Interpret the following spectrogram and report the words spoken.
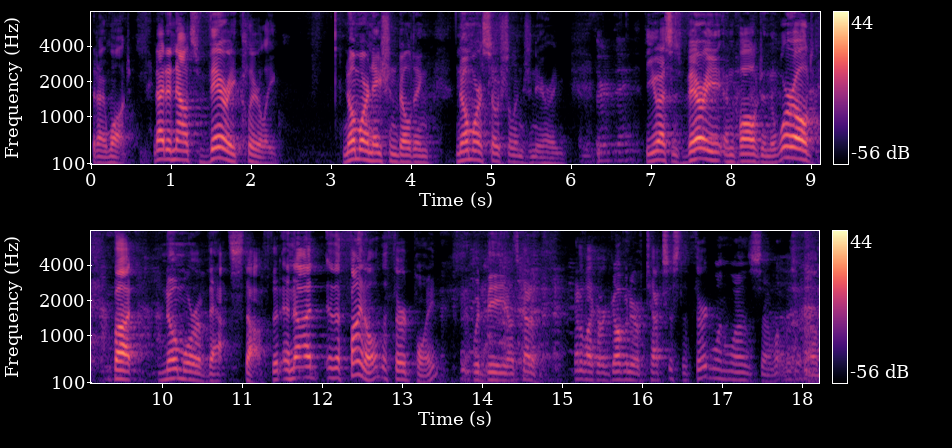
that I want. And I'd announce very clearly no more nation building, no more social engineering. And the third thing? The U.S. is very involved in the world, but no more of that stuff. And, the final, the third point, would be you know, it's kind of kind of like our governor of Texas. The third one was uh, what was it? Um,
